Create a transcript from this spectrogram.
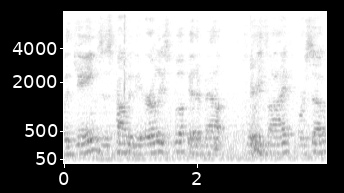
with James is probably the earliest book at about 45 or so,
